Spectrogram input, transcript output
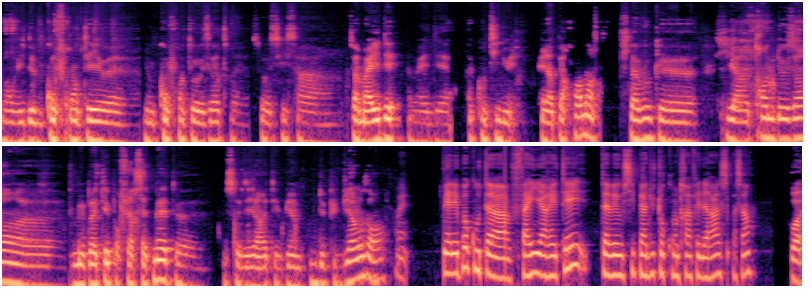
l'envie de me confronter, de me confronter aux autres, ça aussi, ça, ça m'a aidé, ça m'a aidé à, continuer. Et la performance. Je t'avoue que il y a 32 ans, euh, je me battais pour faire 7 mètres, euh, on serait déjà arrêté bien, depuis bien longtemps. Hein. Ouais. Mais à l'époque où tu as failli arrêter, tu avais aussi perdu ton contrat fédéral, c'est pas ça? Ouais,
